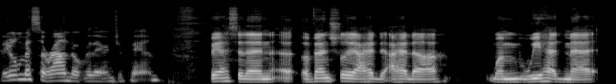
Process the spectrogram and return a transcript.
they don't mess around over there in Japan. But yeah, so then uh, eventually I had I had uh when we had met,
